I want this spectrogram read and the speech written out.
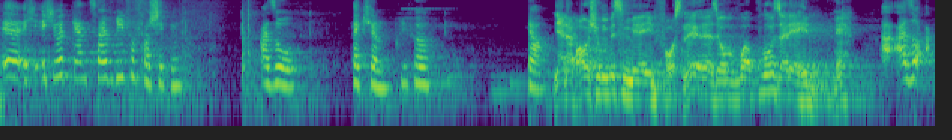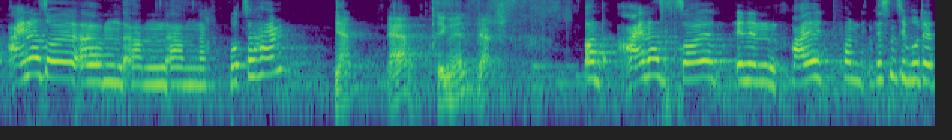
äh, ich, ich würde gern zwei Briefe verschicken. Also, Päckchen, Briefe. Ja. Ja, da brauche ich schon ein bisschen mehr Infos, ne? Also, wo, wo seid ihr hin, ne? Also, einer soll ähm, ähm, ähm, nach Wurzelheim Ja? Ja? Kriegen wir hin? Ja? und einer soll in den Wald von. Wissen Sie, wo der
